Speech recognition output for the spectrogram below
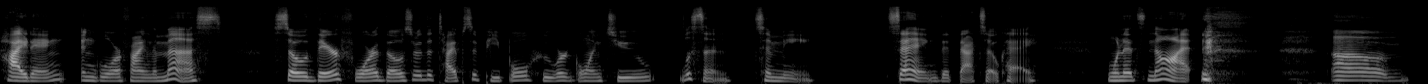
hiding and glorifying the mess. So therefore those are the types of people who are going to listen to me saying that that's okay. When it's not um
